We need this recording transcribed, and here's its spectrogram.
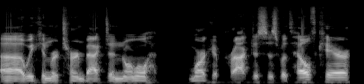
uh, we can return back to normal market practices with healthcare.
